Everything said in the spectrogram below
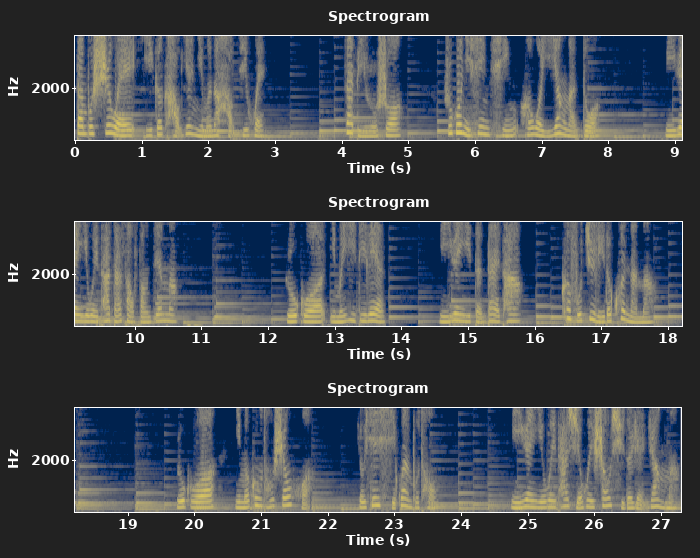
但不失为一个考验你们的好机会。再比如说，如果你性情和我一样懒惰。你愿意为他打扫房间吗？如果你们异地恋，你愿意等待他，克服距离的困难吗？如果你们共同生活，有些习惯不同，你愿意为他学会稍许的忍让吗？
